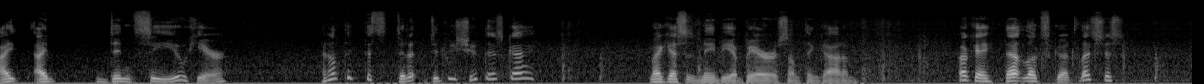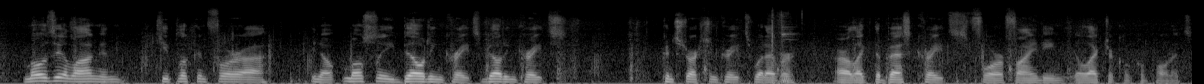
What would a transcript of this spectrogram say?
I, I didn't see you here. I don't think this, did it, did we shoot this guy? My guess is maybe a bear or something got him. Okay, that looks good. Let's just mosey along and keep looking for, uh, you know, mostly building crates, building crates, construction crates, whatever, are like the best crates for finding electrical components.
